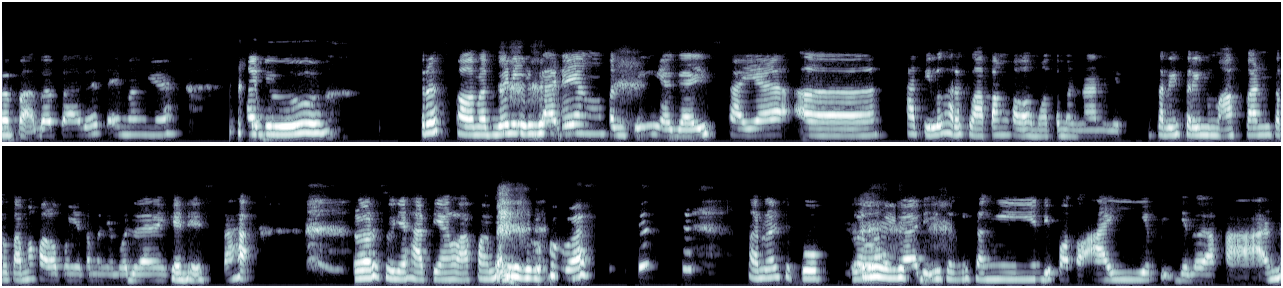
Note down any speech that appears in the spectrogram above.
bapak-bapak Des emang ya. Aduh. Terus kalau menurut gue nih juga ada yang penting ya guys, kayak eh, hati lu harus lapang kalau mau temenan gitu. Sering-sering memaafkan, terutama kalau punya temen yang modelannya kayak Desta. Lu harus punya hati yang lapang dan luas. Karena cukup lelah ya diiseng-isengin, di foto aib gitu ya kan.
